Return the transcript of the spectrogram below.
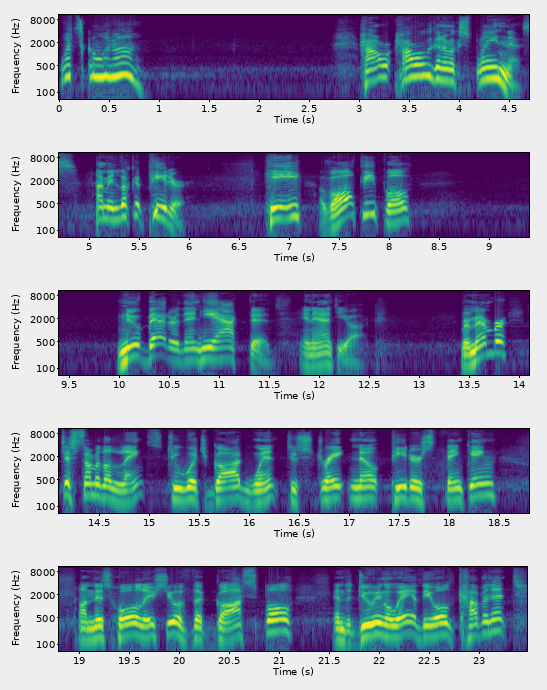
What's going on? How, how are we going to explain this? I mean, look at Peter. He, of all people, knew better than he acted in Antioch. Remember just some of the lengths to which God went to straighten out Peter's thinking on this whole issue of the gospel and the doing away of the old covenant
